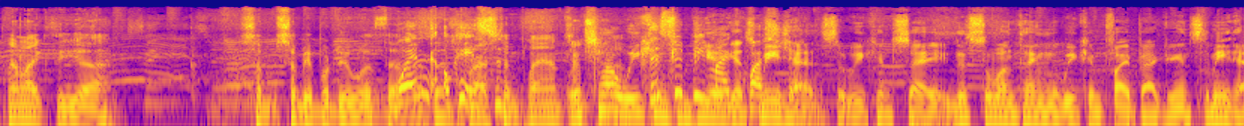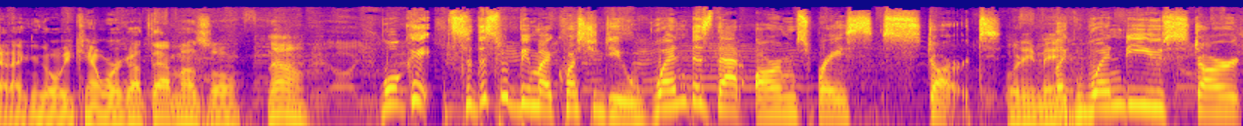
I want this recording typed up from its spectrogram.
Kind of like the uh, some some people do with uh, When- those okay, breast so- implants. That's how we can This would be compete my against question. meatheads. That we can say that's the one thing that we can fight back against the meathead. I can go, well, you can't work out that muscle. no. Well, okay, so this would be my question to you. When does that arms race start? What do you mean? Like, when do you start?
